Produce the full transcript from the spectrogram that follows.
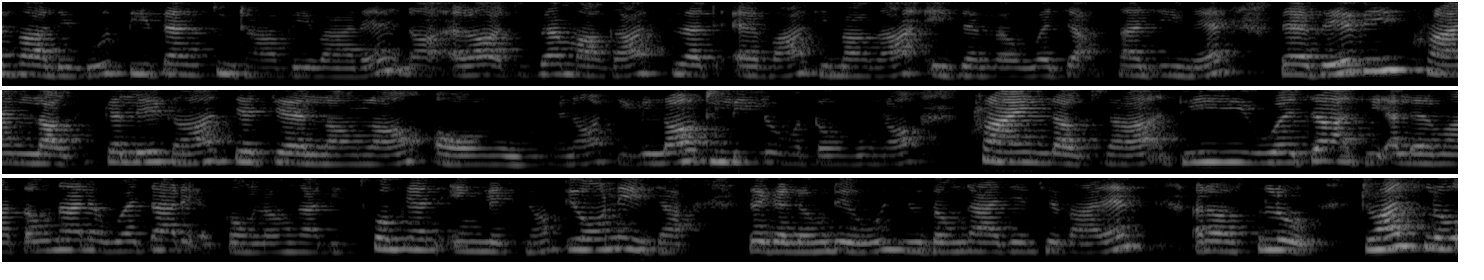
ever လေးကိုတည်တံ့စုထားပေးပါတယ်เนาะအဲ့တော့ဒီဘက်မှာက flat ever ဒီမှာက example ဝက်ကြစကြည့်မယ် the baby crying loud ကလေးကကြက်ကြက်လောင်လောင်အော်ငိုတယ်เนาะဒီ loudly လို့မသုံးဘူးเนาะ crying loud ကဒီဝက်ကြဒီအလယ်မှာသုံးထားတဲ့ဝက်ကြတွေအကုန်လုံးကဒီ spoken english เนาะပြောနေကြစကားလုံးတွေကိုယူသုံးထားခြင်းဖြစ်ပါတယ်အဲ့တော့ slow drive slow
